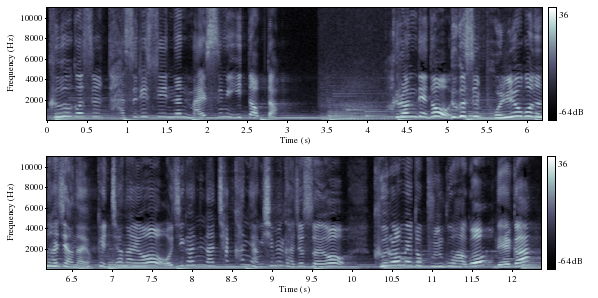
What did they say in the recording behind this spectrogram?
그것을 다스릴 수 있는 말씀이 있다 없다. 그런데도 그것을 보려고는 하지 않아요. 괜찮아요. 어지간히 난 착한 양심을 가졌어요. 그럼에도 불구하고 내가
